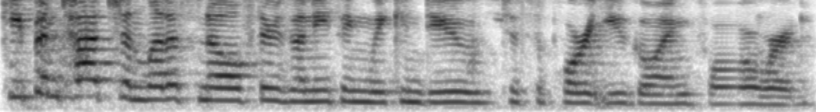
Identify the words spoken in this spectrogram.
keep in touch and let us know if there's anything we can do to support you going forward.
